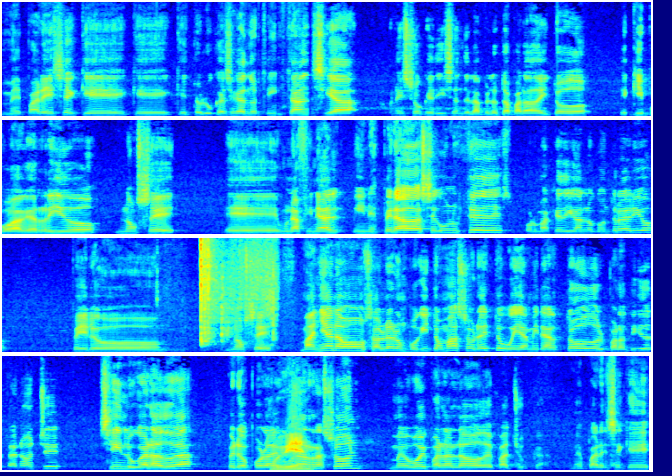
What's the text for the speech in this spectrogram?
me parece que, que- que Toluca llegando a esta instancia con eso que dicen de la pelota parada y todo, equipo aguerrido, no sé, eh, una final inesperada según ustedes, por más que digan lo contrario, pero no sé. Mañana vamos a hablar un poquito más sobre esto. Voy a mirar todo el partido esta noche, sin lugar a duda. Pero por alguna razón me voy para el lado de Pachuca. Me parece que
